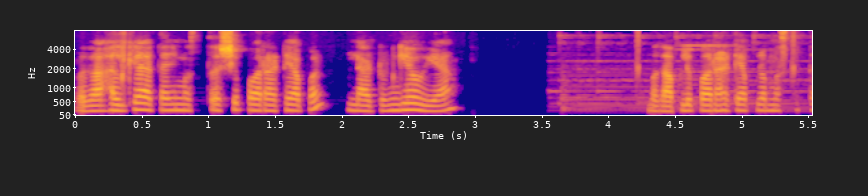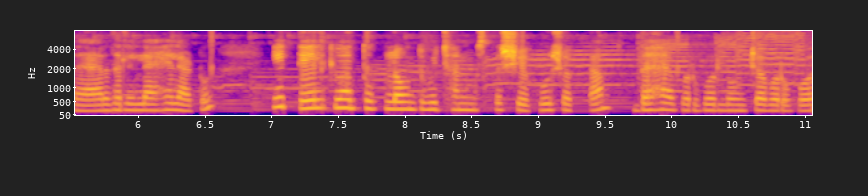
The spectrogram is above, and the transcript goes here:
बघा हलक्या हाताने मस्त असे पराठे आपण लाटून घेऊया. बघा आपले पराठे आपला मस्त तयार झालेले आहे लाटून. हे तेल किंवा तूप लावून तुम्ही छान मस्त शेकू शकता. दह्याबरोबर लोणच्याबरोबर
